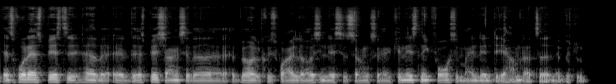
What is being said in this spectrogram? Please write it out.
jeg tror, deres bedste, havde, deres bedste chance havde været at beholde Chris Wilder også i næste sæson, så jeg kan næsten ikke forestille mig, at det er ham, der har taget den her beslutning.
